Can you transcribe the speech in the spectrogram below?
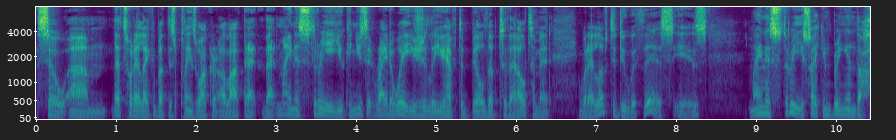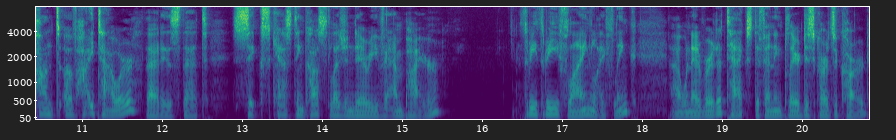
so um, that's what I like about this Planeswalker a lot. That that minus three, you can use it right away. Usually, you have to build up to that ultimate. What I love to do with this is minus three, so I can bring in the Haunt of Hightower. That is that six casting cost legendary vampire. 3 3 flying lifelink. Uh, whenever it attacks, defending player discards a card.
